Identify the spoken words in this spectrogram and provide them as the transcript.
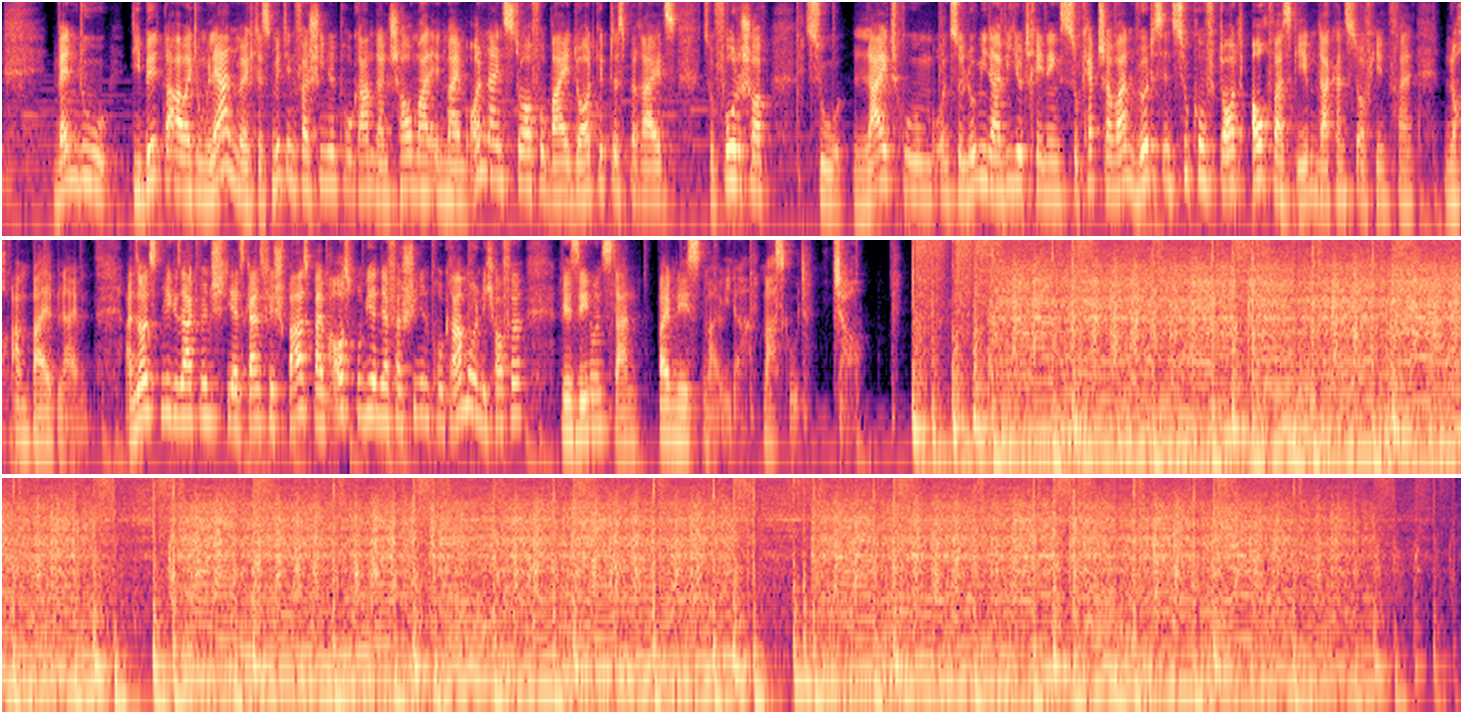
Wenn du die Bildbearbeitung lernen möchtest mit den verschiedenen Programmen, dann schau mal in meinem Online-Store vorbei. Dort gibt es bereits zu Photoshop, zu Lightroom und zu Lumina Videotrainings, zu Capture One wird es in Zukunft dort auch was geben. Da kannst du auf jeden Fall noch am Ball bleiben. Ansonsten, wie gesagt, wünsche ich dir jetzt ganz viel Spaß beim Ausprobieren der verschiedenen Programme und ich hoffe, wir sehen uns dann beim nächsten Mal wieder. Mach's gut. Ciao.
